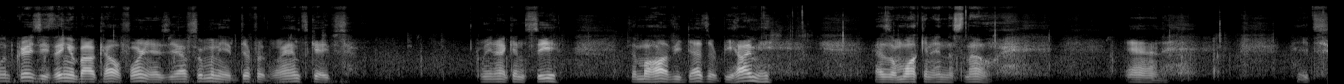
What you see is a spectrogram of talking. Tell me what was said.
One crazy thing about California is you have so many different landscapes. I mean, I can see the Mojave Desert behind me as I'm walking in the snow. And it's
